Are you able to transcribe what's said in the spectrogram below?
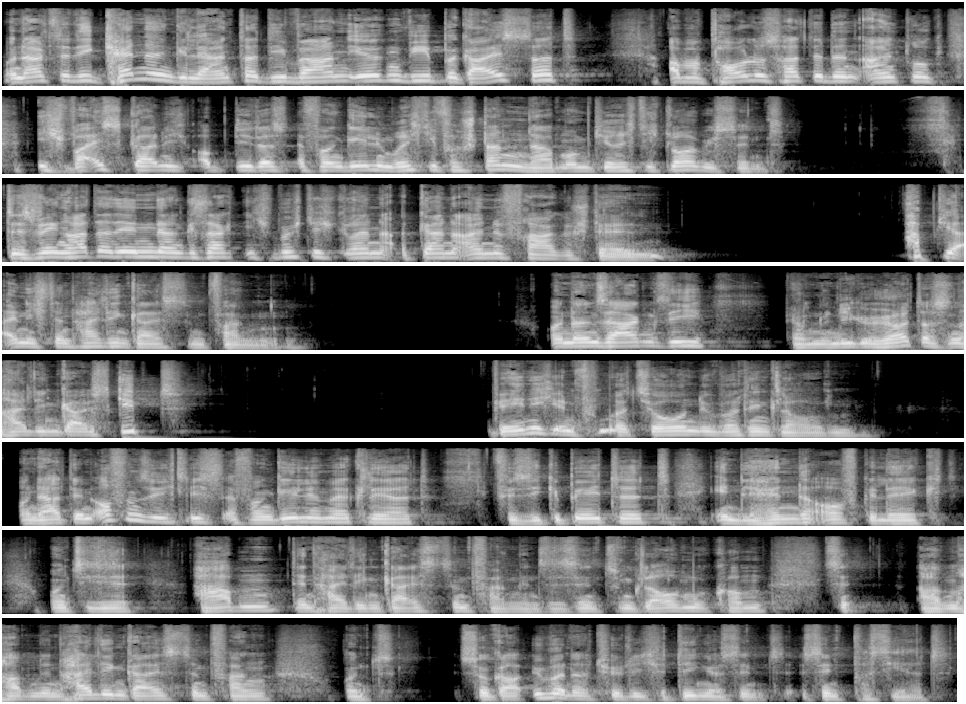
Und als er die kennengelernt hat, die waren irgendwie begeistert, aber Paulus hatte den Eindruck, ich weiß gar nicht, ob die das Evangelium richtig verstanden haben, um die richtig gläubig sind. Deswegen hat er denen dann gesagt, ich möchte euch gerne eine Frage stellen. Habt ihr eigentlich den Heiligen Geist empfangen? Und dann sagen sie, wir haben noch nie gehört, dass es einen Heiligen Geist gibt. Wenig Informationen über den Glauben. Und er hat ihnen offensichtlich das Evangelium erklärt, für sie gebetet, in die Hände aufgelegt und sie haben den Heiligen Geist empfangen. Sie sind zum Glauben gekommen, haben den Heiligen Geist empfangen und sogar übernatürliche Dinge sind, sind passiert.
